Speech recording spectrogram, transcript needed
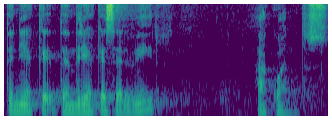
que, tendría que servir a cuántos.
